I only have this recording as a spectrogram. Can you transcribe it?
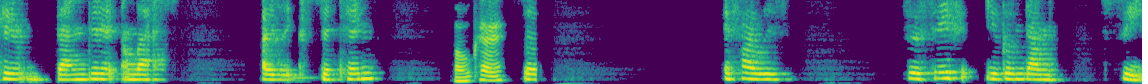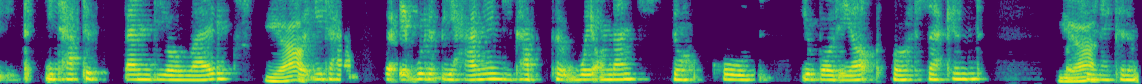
couldn't bend it unless I was like sitting. Okay. So if I was, so say if you're going down a seat, you'd have to bend your legs, Yeah. but you'd have, but it wouldn't be hanging. You'd have to put weight on them to hold your body up for a second. But Yeah. again, I couldn't.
